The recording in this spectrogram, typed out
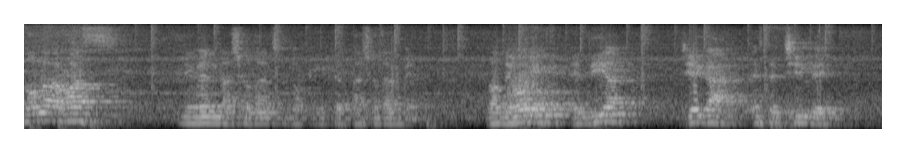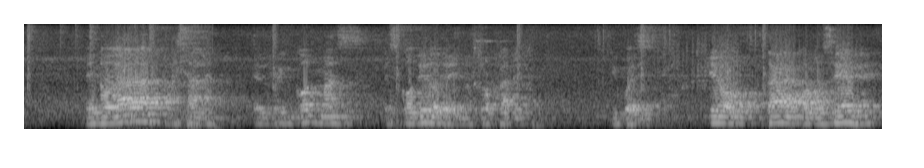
no nada más a nivel nacional, sino que internacionalmente, donde hoy en día llega este Chile en Nogada hasta el rincón más escondido de nuestro planeta. Y pues quiero dar a conocer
